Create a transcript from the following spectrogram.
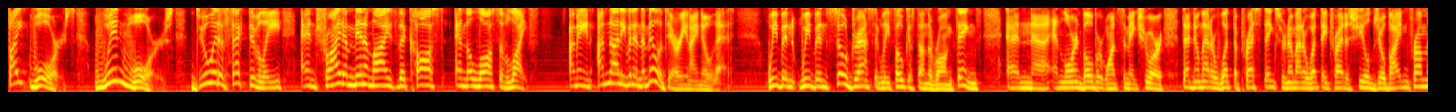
fight wars, win wars, do it effectively, and try to minimize the cost and the loss of life. I mean, I'm not even in the military, and I know that. We've been we've been so drastically focused on the wrong things, and uh, and Lauren Boebert wants to make sure that no matter what the press thinks or no matter what they try to shield Joe Biden from,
